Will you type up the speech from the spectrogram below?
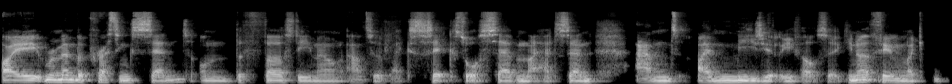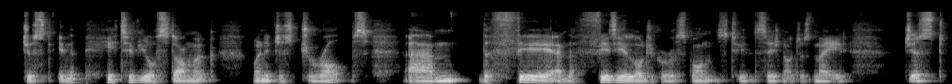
I remember pressing send on the first email out of like six or seven I had to send, and I immediately felt sick. You know that feeling like just in the pit of your stomach when it just drops. Um, the fear and the physiological response to the decision I just made just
